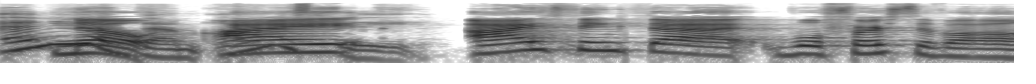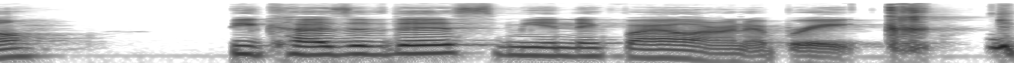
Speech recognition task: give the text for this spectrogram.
Any no, of them, honestly. I I think that well, first of all, because of this, me and Nick Viall are on a break.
